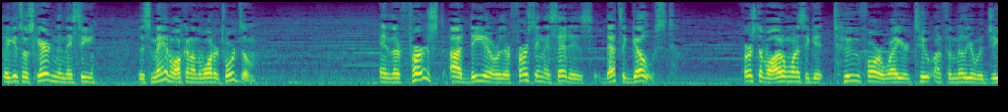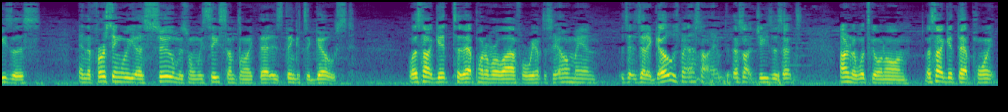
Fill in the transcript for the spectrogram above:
they get so scared, and then they see this man walking on the water towards them. And their first idea or their first thing they said is, that's a ghost. First of all, I don't want us to get too far away or too unfamiliar with Jesus. And the first thing we assume is when we see something like that is think it's a ghost. Let's not get to that point of our life where we have to say, "Oh man, is that, is that a ghost? Man, that's not him. That's not Jesus. That's I don't know what's going on." Let's not get that point.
